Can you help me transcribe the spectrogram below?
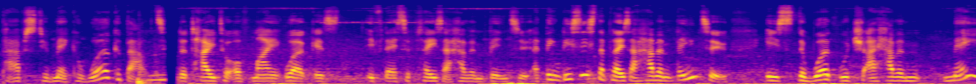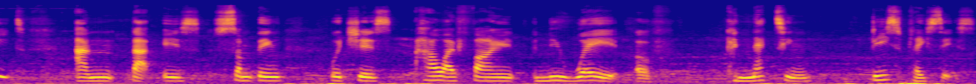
perhaps to make a work about. Mm-hmm. The title of my work is If There's a Place I Haven't Been to. I think this is the place I haven't been to, is the work which I haven't made. And that is something which is how I find a new way of connecting these places.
